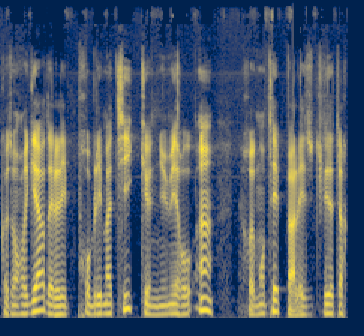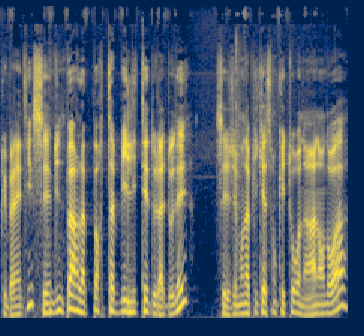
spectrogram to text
quand on regarde les problématiques numéro 1 remontées par les utilisateurs Kubernetes, c'est d'une part la portabilité de la donnée, j'ai mon application qui tourne à un endroit,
